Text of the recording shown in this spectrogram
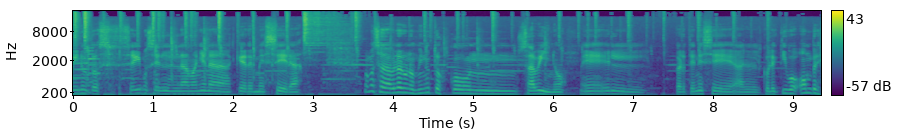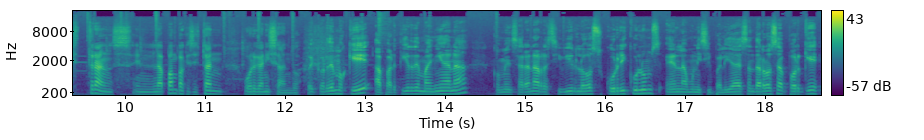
minutos. Seguimos en la mañana kermesera. Vamos a hablar unos minutos con Sabino. Él pertenece al colectivo Hombres Trans en La Pampa que se están organizando. Recordemos que a partir de mañana comenzarán a recibir los currículums en la Municipalidad de Santa Rosa porque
